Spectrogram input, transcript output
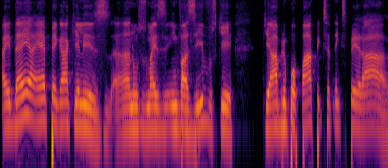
A ideia é pegar aqueles anúncios mais invasivos que, que abre um pop-up que você tem que esperar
